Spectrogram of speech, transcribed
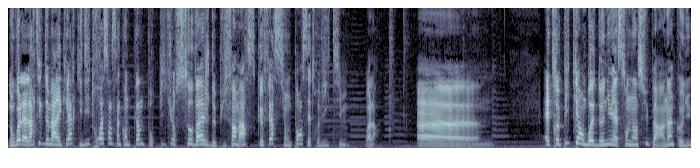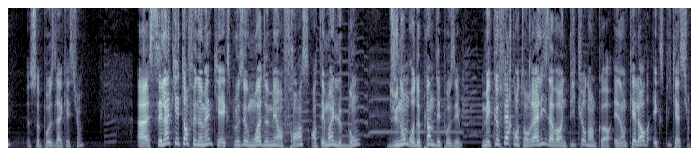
Donc voilà, l'article de Marie-Claire qui dit 350 plaintes pour piqûres sauvages depuis fin mars. Que faire si on pense être victime? Voilà. Être piqué en boîte de nuit à son insu par un inconnu, se pose la question. Euh, c'est l'inquiétant phénomène qui a explosé au mois de mai en France, en témoigne le bon du nombre de plaintes déposées. Mais que faire quand on réalise avoir une piqûre dans le corps? Et dans quel ordre? Explication.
